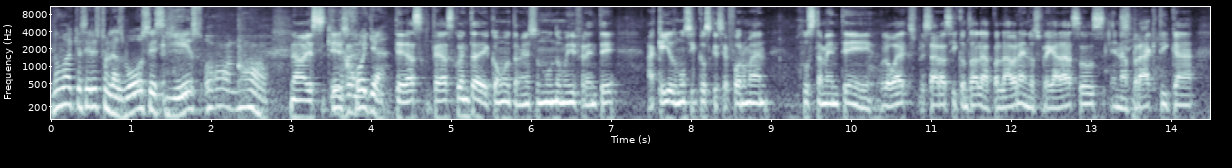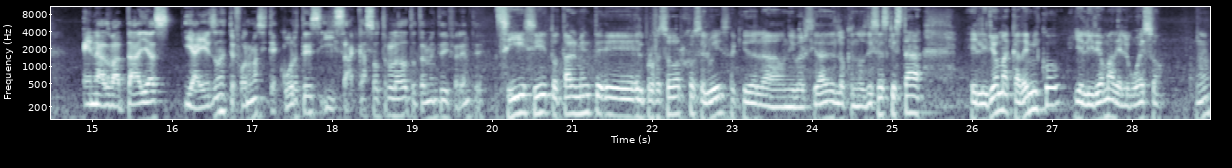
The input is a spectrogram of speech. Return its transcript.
No, hay que hacer esto en las voces y es, oh, no. No, es, Qué es- joya. Te das, te das cuenta de cómo también es un mundo muy diferente. Aquellos músicos que se forman justamente, lo voy a expresar así con toda la palabra, en los fregadazos, en la práctica, en las batallas, y ahí es donde te formas y te curtes y sacas otro lado totalmente diferente. Sí, sí, totalmente. Eh, el profesor José Luis, aquí de la universidad, lo que nos dice es que está el idioma académico y el idioma del hueso, ¿no?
